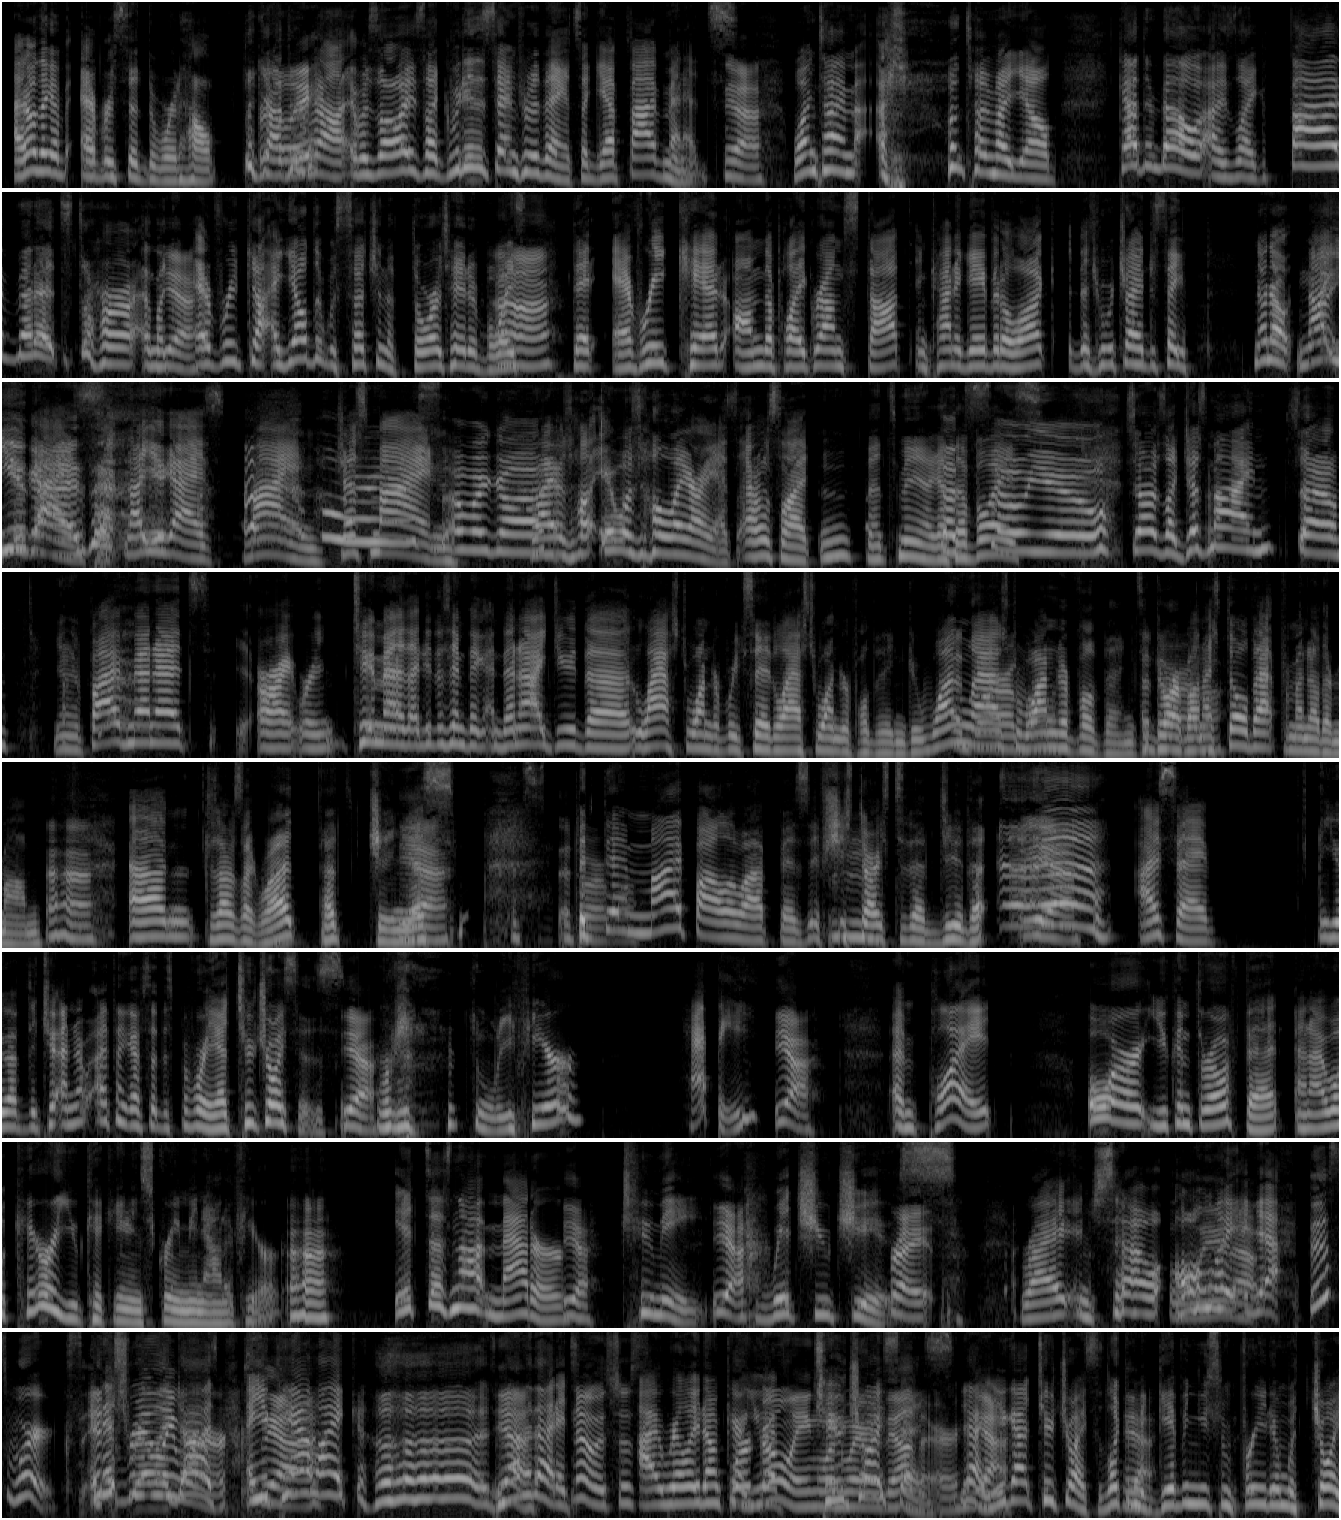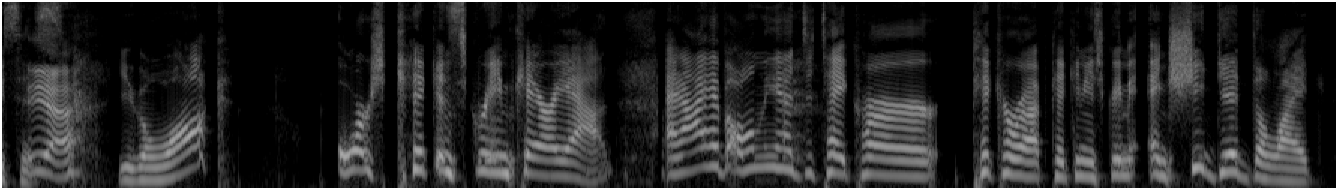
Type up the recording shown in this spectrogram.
I don't think I've ever said the word help. to Catherine Really? Bell. It was always like we did the same sort of thing. It's like you have five minutes. Yeah. One time, one time I yelled, Catherine Bell. I was like five minutes to her, and like Yeah. every kid, I yelled it with such an authoritative voice Uh-huh. that every kid on the playground stopped and kind of gave it a look. Which I had to say, No, no, not, you you guys. guys. not you guys. Mine. just mine. Oh my god. It was it was hilarious. I was like, mm, "That's me. I got That's the voice." so you. So I was like, "Just mine." So you know, five minutes. All right, we're in two minutes. I do the same thing, and then I do the last wonderful. We say the last wonderful thing. Do one last wonderful thing. It's adorable, and I stole that from another mom. Uh-huh. Um, because I was like, "What? That's genius." Yeah. It's But then my follow up is if she starts to the, do the, uh, Yeah. I say, you have the, cho- and I think I've said this before, you had two choices. Yeah. We're going to leave here happy yeah. and play, or you can throw a fit and I will carry you kicking and screaming out of here. Uh-huh. It does not matter Yeah. to me Yeah. which you choose. Right. Right. And so only, yeah. This works. It this really, does. works. And you Yeah. can't like, Yeah. of that. It's, No, it's just I really don't care. we're you going two one way or choices. the other. Yeah, Yeah. you got two choices. Look at me giving you some freedom with choices. Yeah. You can walk or kick and scream, carry out. And I have only had to take her, pick her up, kicking and screaming. And she did the like,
